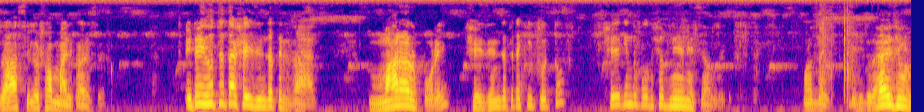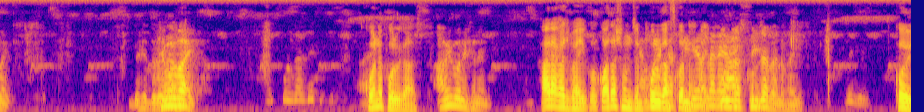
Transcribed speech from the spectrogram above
যা ছিল সব মারি ফেলেছে এটাই হচ্ছে তার সেই জিনজাতের রাগ। মারার পরে সেই জিনজাতিটা কি করতো? সে কিন্তু প্রতিশোধ নিয়ে নিয়েছে অলরেডি ভাই বেশি দূরে এই শিমুল ভাই। বেশি দূরে শিমুল ভাই। কোনে ফুল গাছ? আমি বলি শুনেন। আর আকাশ ভাই কথা শুনছেন ফুল গাছ কোনে? ফুল গাছ কোন। জায়গায় ভাই? কই?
